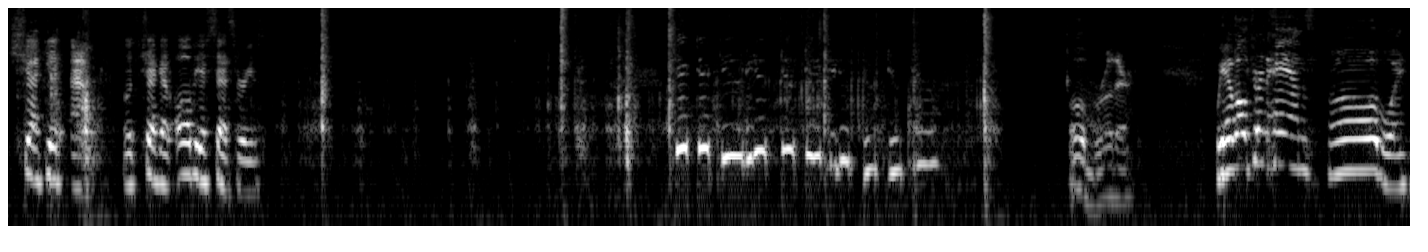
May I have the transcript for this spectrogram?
check it out. Let's check out all the accessories. Do, do, do, do, do, do, do, do, do, do. Oh, brother. We have alternate hands. Oh, boy.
